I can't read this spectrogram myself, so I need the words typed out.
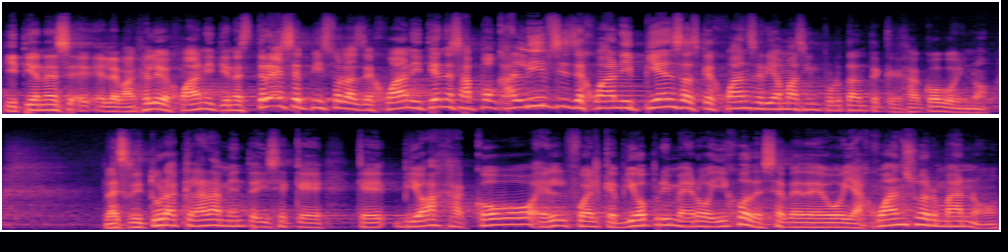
y tienes el Evangelio de Juan, y tienes tres epístolas de Juan, y tienes Apocalipsis de Juan, y piensas que Juan sería más importante que Jacobo, y no. La escritura claramente dice que, vio a Jacobo, él fue el que vio primero, hijo de Zebedeo, y a Juan su hermano.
